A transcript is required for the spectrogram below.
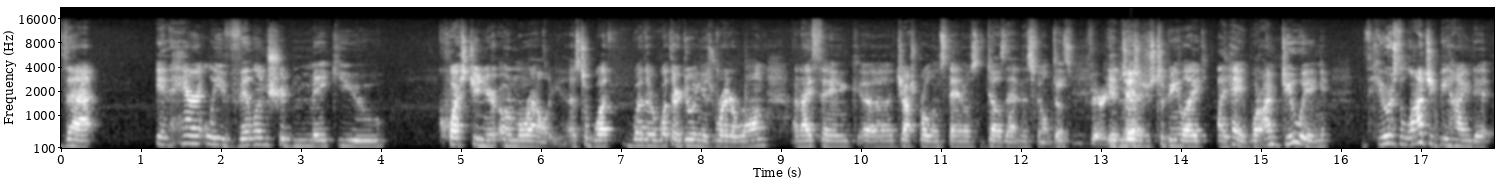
that inherently villains should make you question your own morality as to what whether what they're doing is right or wrong. And I think uh, Josh Brolin's Thanos does that in this film. He- Does very he It good. just- manages to be like, I- hey, what I'm doing, here's the logic behind it.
